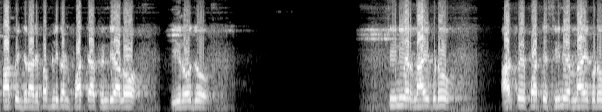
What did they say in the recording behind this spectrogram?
స్థాపించిన రిపబ్లికన్ పార్టీ ఆఫ్ ఇండియాలో ఈరోజు సీనియర్ నాయకుడు ఆర్పీ పార్టీ సీనియర్ నాయకుడు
